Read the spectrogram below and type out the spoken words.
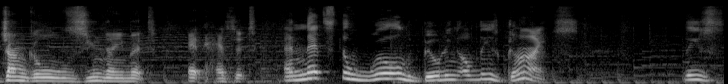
jungles, you name it, it has it. And that's the world building of these guys. These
